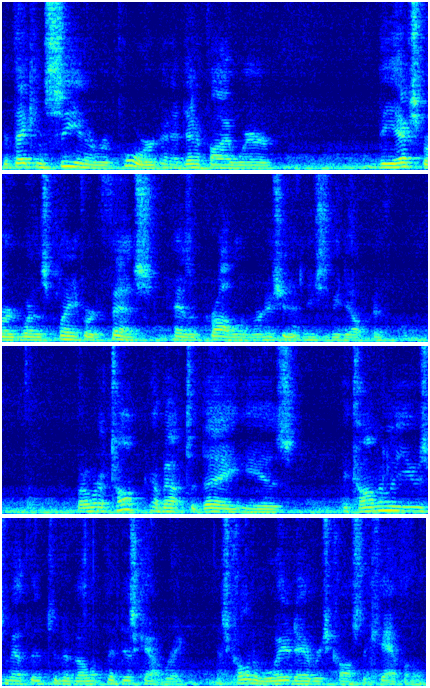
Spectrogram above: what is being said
that they can see in a report and identify where the expert, whether it's plaintiff or defense, has a problem or an issue that needs to be dealt with. What I want to talk about today is a commonly used method to develop the discount rate. It's called a weighted average cost of capital.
